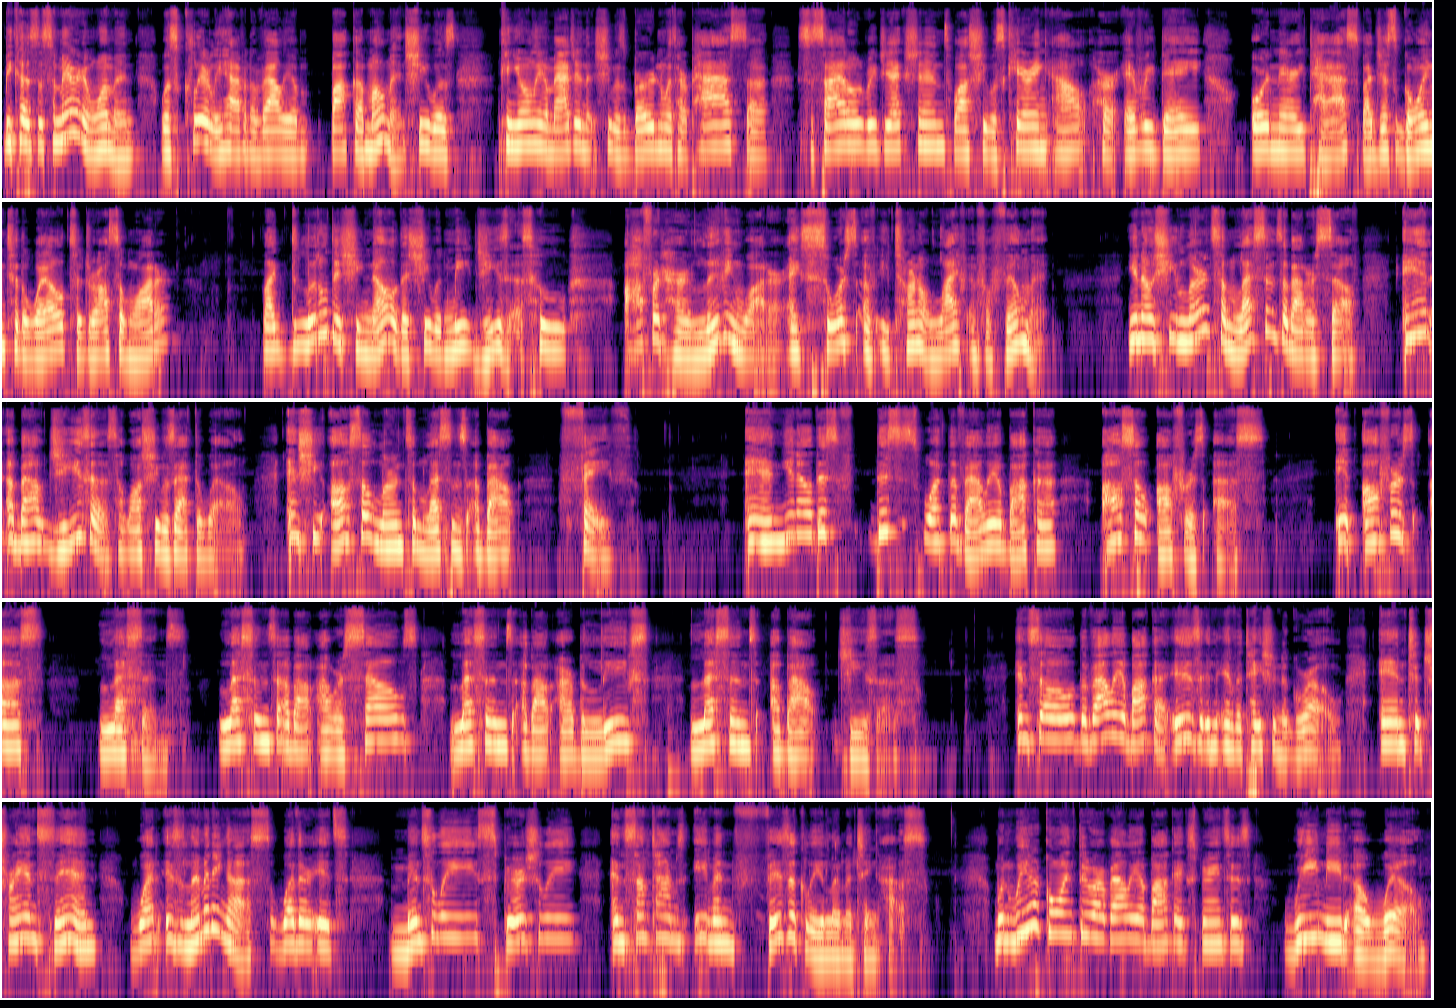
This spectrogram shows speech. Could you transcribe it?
Because the Samaritan woman was clearly having a valley of Baca moment. She was can you only imagine that she was burdened with her past, uh, societal rejections while she was carrying out her everyday ordinary tasks by just going to the well to draw some water? Like little did she know that she would meet Jesus who offered her living water, a source of eternal life and fulfillment. You know, she learned some lessons about herself and about Jesus while she was at the well. And she also learned some lessons about faith. And you know, this, this is what the Valley of Baca also offers us it offers us lessons, lessons about ourselves, lessons about our beliefs, lessons about Jesus. And so the Valley of Baca is an invitation to grow and to transcend what is limiting us, whether it's mentally, spiritually, and sometimes even physically limiting us. When we are going through our Valley of Baca experiences, we need a will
